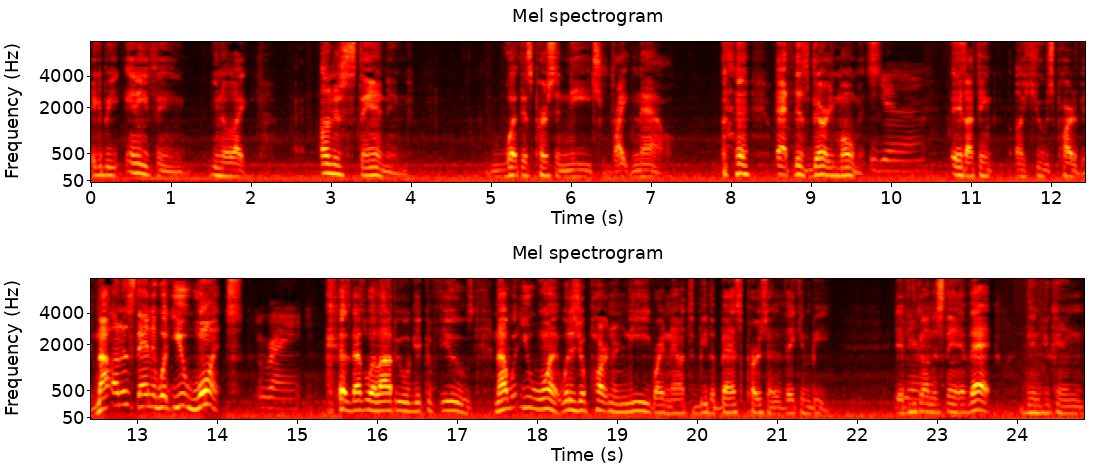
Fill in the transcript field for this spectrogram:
it could be anything, you know, like understanding what this person needs right now at this very moment Yeah. is I think a huge part of it. Not understanding what you want Right. because that's what a lot of people get confused. Not what you want. What does your partner need right now to be the best person that they can be? If you can understand that, then you can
